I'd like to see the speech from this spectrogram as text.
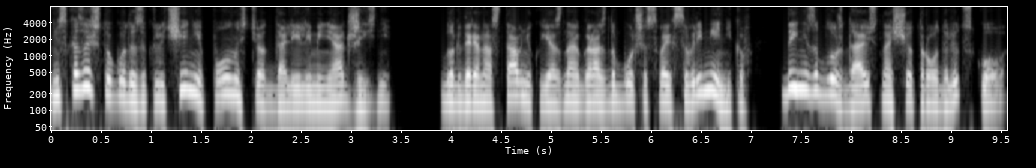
Не сказать, что годы заключения полностью отдалили меня от жизни. Благодаря наставнику я знаю гораздо больше своих современников, да и не заблуждаюсь насчет рода людского.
